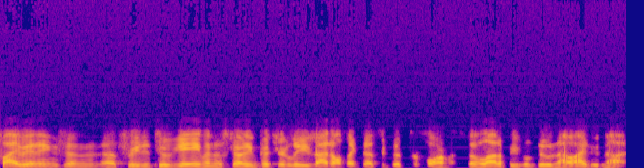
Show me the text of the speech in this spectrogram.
five innings and a three to two game and the starting pitcher leaves. I don't think that's a good performance. But a lot of people do now. I do not.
